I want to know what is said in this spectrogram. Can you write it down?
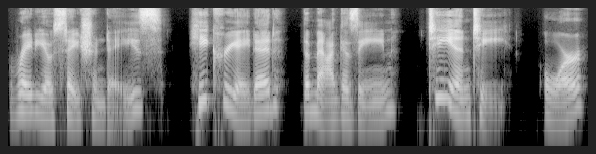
radio station days, he created the magazine TNT, or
